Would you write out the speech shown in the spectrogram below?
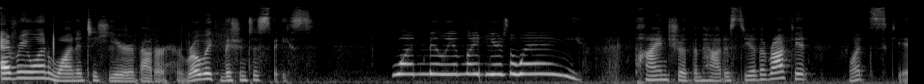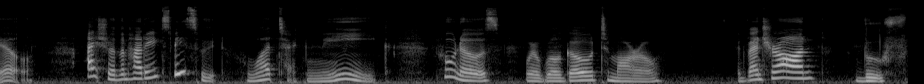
everyone wanted to hear about our heroic mission to space. One million light years away! Pine showed them how to steer the rocket. What skill! I showed them how to eat space food. What technique! Who knows where we'll go tomorrow? Adventure on. Boof.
